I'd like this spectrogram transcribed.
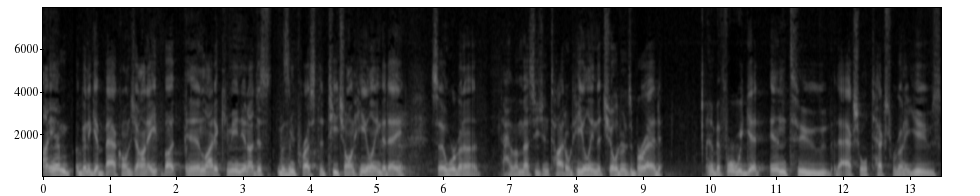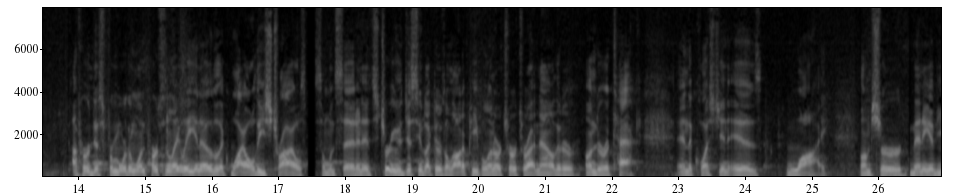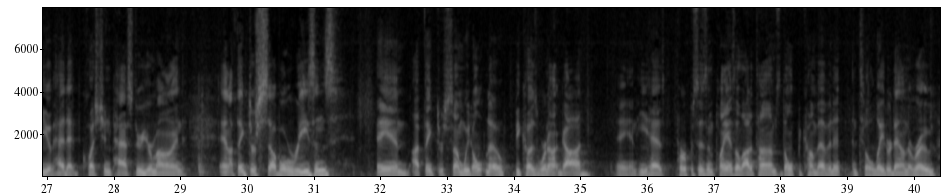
I am going to get back on John 8, but in light of communion, I just was impressed to teach on healing today. So we're going to have a message entitled Healing the Children's Bread. And before we get into the actual text we're going to use, I've heard this from more than one person lately, you know, like why all these trials, someone said, and it's true. It just seems like there's a lot of people in our church right now that are under attack. And the question is, why? I'm sure many of you have had that question pass through your mind. And I think there's several reasons, and I think there's some we don't know because we're not God, and He has purposes and plans a lot of times don't become evident until later down the road.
